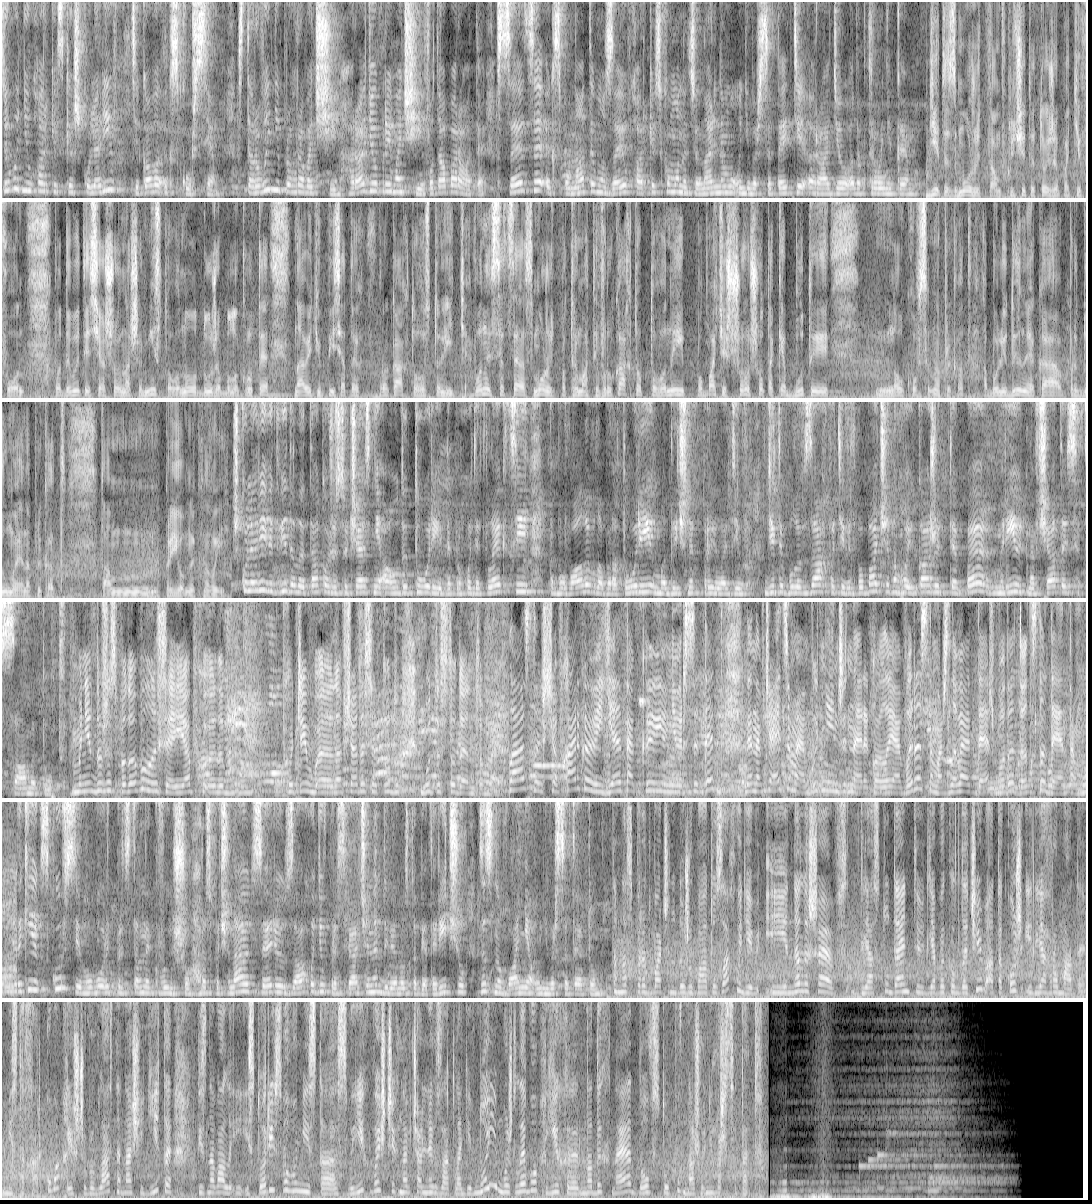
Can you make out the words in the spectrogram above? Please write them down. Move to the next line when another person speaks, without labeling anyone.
Сьогодні у харківських школярів цікава екскурсія. Старовинні програвачі, радіоприймачі, фотоапарати все це експонати музею в Харківському національному університеті радіоелектроніки.
Діти зможуть там включити той же патефон, подивитися, що наше місто воно дуже було круте навіть у 50-х роках того століття. Вони все це зможуть потримати в руках, тобто вони побачать, що, що таке бути науковцем, наприклад, або людиною, яка придумає, наприклад, там прийомник новий.
Школярі відвідали також і сучасні аудиторії, де проходять лекції, побували в лабораторії медичних приладів. Діти були в захваті від побаченого і кажуть, тепер мріють навчатись саме тут.
Мені дуже сподобалося, і я б е, хотів е, навчатися тут, бути студентом.
Класно, що в Харкові є такий університет, де навчаються майбутні інженери. Коли я виросту, можливо, я теж буду тут студентом.
Такі екскурсії, говорить представник вишу, розпочинають серію заходів, присвячених 95-річчю заснування університету.
Там нас передбачено дуже багато заходів, і не лише для студентів, для викладачів, а також і для громади міста Харкова, щоб власне наші діти пізнавали і історію свого міста, своїх вищих навчальних закладів. Ну і можливо їх надихне до вступу в наш університет.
